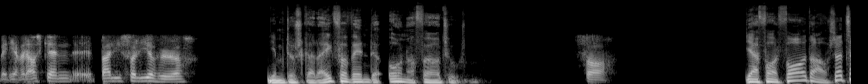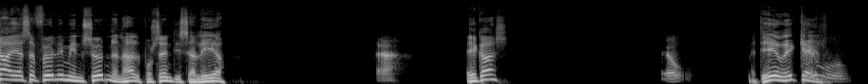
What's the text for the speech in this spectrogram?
men jeg vil også gerne, øh, bare lige for lige at høre, Jamen, du skal da ikke forvente under 40.000. for Jeg får et foredrag. Så tager jeg selvfølgelig mine 17,5 procent i salær. ja, Ikke også? Jo, Men det er jo ikke det er galt. jo,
